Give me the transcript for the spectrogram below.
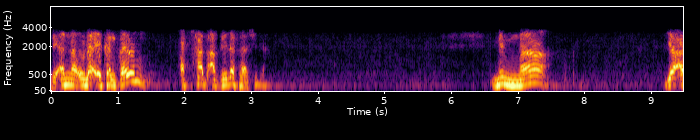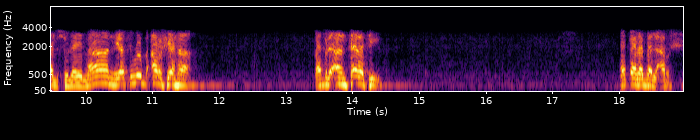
لأن أولئك القوم أصحاب عقيدة فاسدة مما جعل سليمان يطلب عرشها قبل أن تأتي. وطلب العرش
